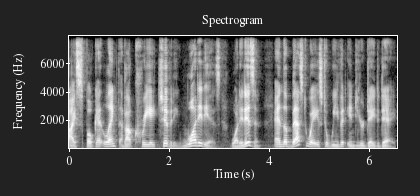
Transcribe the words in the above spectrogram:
I spoke at length about creativity, what it is, what it isn't, and the best ways to weave it into your day to day.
